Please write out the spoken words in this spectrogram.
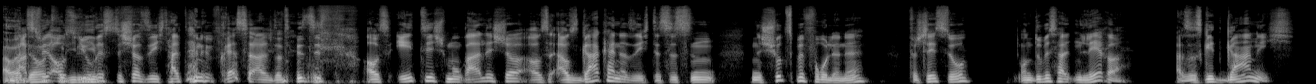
Aber Was dort, für aus juristischer Sicht? Halt deine Fresse, Alter. Das ist aus ethisch, moralischer, aus, aus gar keiner Sicht. Das ist ein, eine Schutzbefohlene Verstehst du? Und du bist halt ein Lehrer. Also es geht gar nicht.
